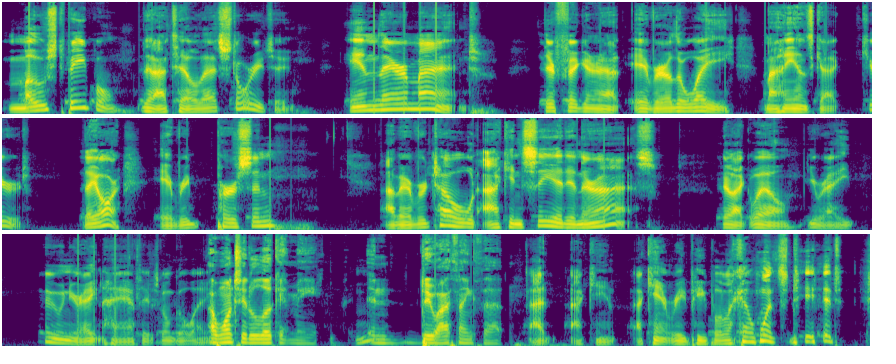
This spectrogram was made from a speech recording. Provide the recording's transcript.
most people that I tell that story to, in their mind, they're figuring out every other way my hands got cured. They are. Every person I've ever told, I can see it in their eyes. They're like, well, you're right. Maybe when you're eight and a half, it was going to go away. I want you to look at me Hmm? and do I think that? I I can't I can't read people like I once did. You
